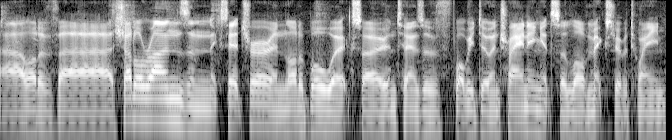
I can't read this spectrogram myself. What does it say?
uh, a lot of uh, shuttle runs and etc. and a lot of ball work. So in terms of what we do in training, it's a lot of mixture between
